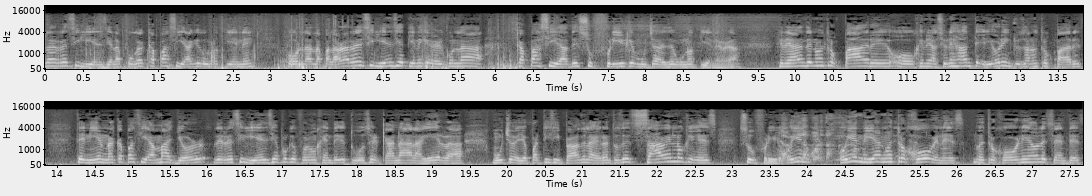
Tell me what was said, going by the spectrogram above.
la resiliencia? La poca capacidad que uno tiene, o la, la palabra resiliencia tiene que ver con la capacidad de sufrir que muchas veces uno tiene, ¿verdad? Generalmente nuestros padres o generaciones anteriores, incluso a nuestros padres, tenían una capacidad mayor de resiliencia porque fueron gente que estuvo cercana a la guerra, muchos de ellos participaban de la guerra, entonces saben lo que es sufrir. Hoy en, hoy en día nuestros jóvenes, nuestros jóvenes y adolescentes,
